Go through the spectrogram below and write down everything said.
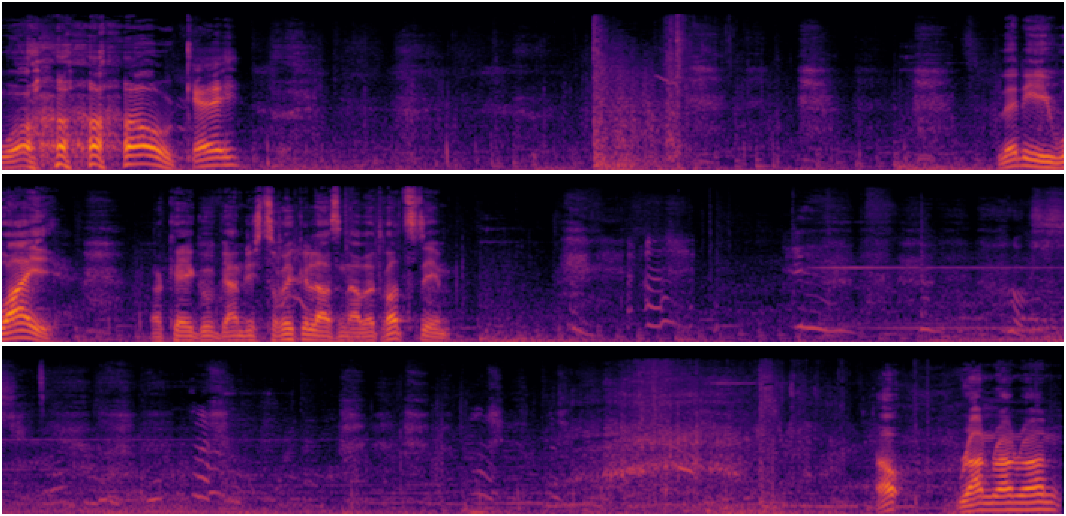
Wow, okay. Lady, why? Okay, gut, wir haben dich zurückgelassen, aber trotzdem. Oh, run, run, run.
